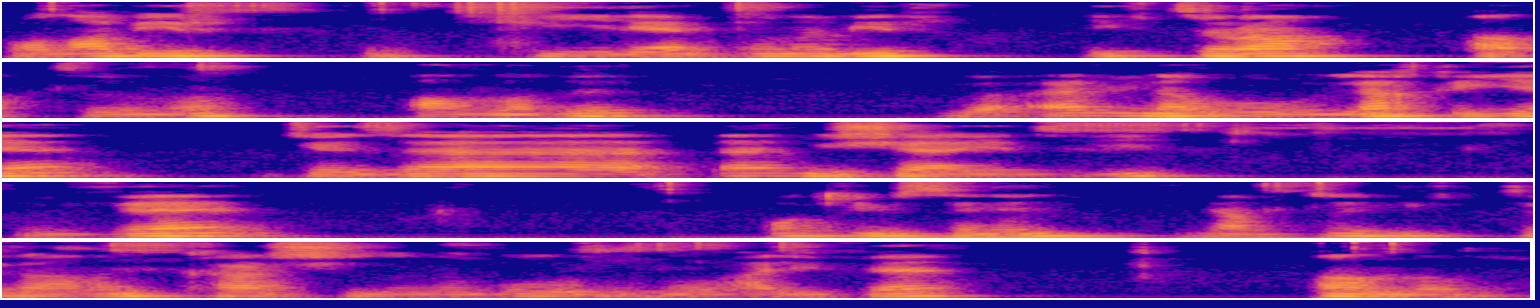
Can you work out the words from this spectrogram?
ona bir hile, ona bir iftira attığını anladı. Ve ennehu lakiye cezaen vişayetihi ve o kimsenin yaptığı iftiranın karşılığını bulduğunu halife anladı.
